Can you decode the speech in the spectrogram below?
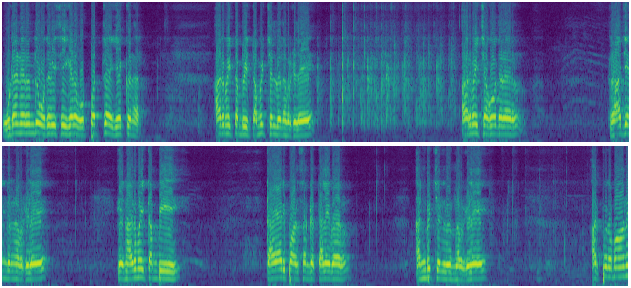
உடனிருந்து உதவி செய்கிற ஒப்பற்ற இயக்குனர் அருமை தம்பி தமிழ்ச்செல்வன் அவர்களே அருமை சகோதரர் ராஜேந்திரன் அவர்களே என் அருமை தம்பி தயாரிப்பாளர் சங்க தலைவர் அன்பு செல்வன் அவர்களே அற்புதமான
